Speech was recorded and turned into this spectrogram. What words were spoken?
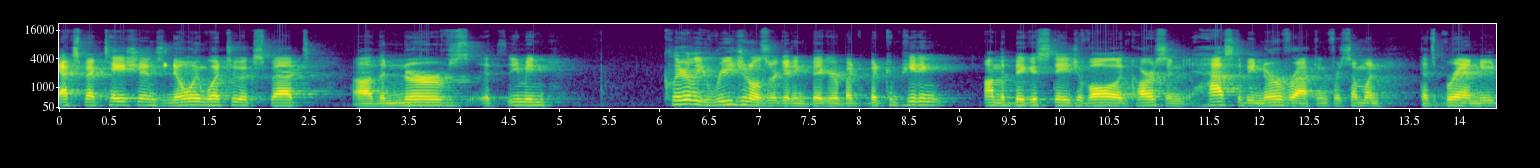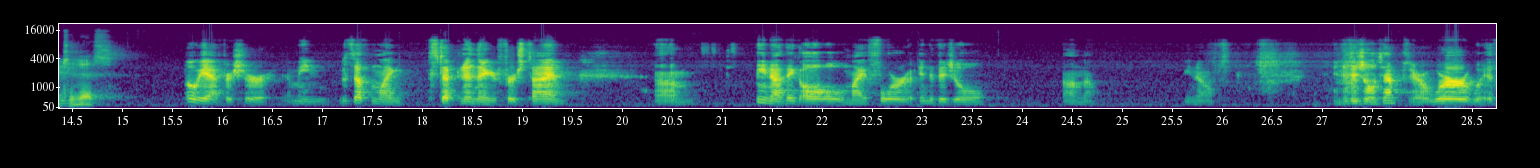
expectations, knowing what to expect, uh, the nerves. It's, I mean, clearly regionals are getting bigger, but but competing on the biggest stage of all in Carson has to be nerve wracking for someone that's brand new to this. Oh yeah, for sure. I mean, it's nothing like stepping in there your first time. Um, you know, I think all my four individual, um, you know, individual attempts there were with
